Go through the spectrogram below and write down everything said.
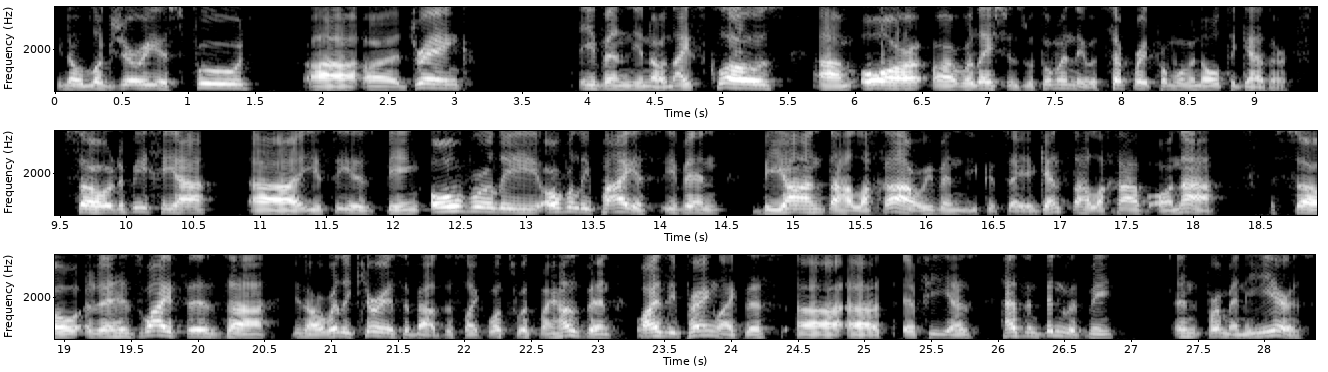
you know luxurious food, uh, uh drink, even you know nice clothes. Um, or, relations with women, they would separate from women altogether. So Rabbi Chia uh, you see as being overly, overly pious, even beyond the halacha, or even you could say against the halacha of ona. So his wife is, uh, you know, really curious about this. Like, what's with my husband? Why is he praying like this uh, uh if he has hasn't been with me in, for many years?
